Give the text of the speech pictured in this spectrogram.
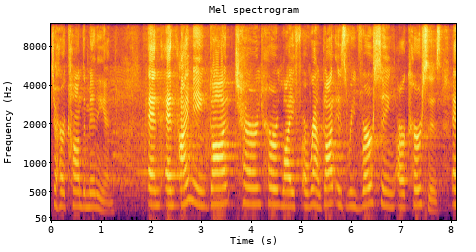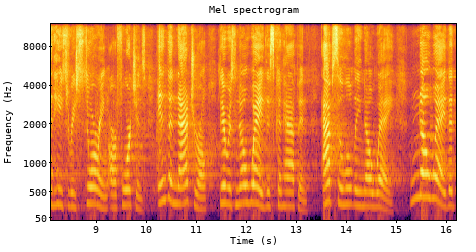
to her condominium. And, and I mean, God turned her life around. God is reversing our curses and He's restoring our fortunes. In the natural, there was no way this could happen. Absolutely no way. No way that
